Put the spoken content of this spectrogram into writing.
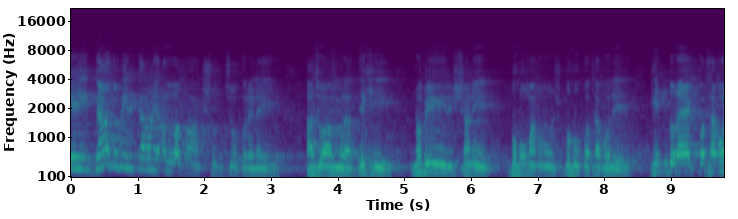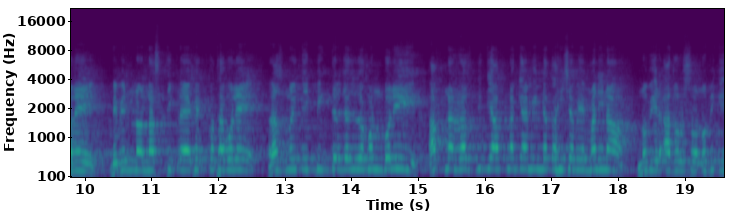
এই বেয়াদবির কারণে আল্লাহ পাক সহ্য করে নেই। আজও আমরা দেখি নবীর শানে বহু মানুষ বহু কথা বলে হিন্দুরা এক কথা বলে, বিভিন্ন নাস্তিকরা এক এক কথা বলে, রাজনৈতিক দিকদের যদি যখন বলি, আপনার রাজনীতি আপনাকে আমি নেতা হিসাবে মানি না, নবীর আদর্শ নবীকে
